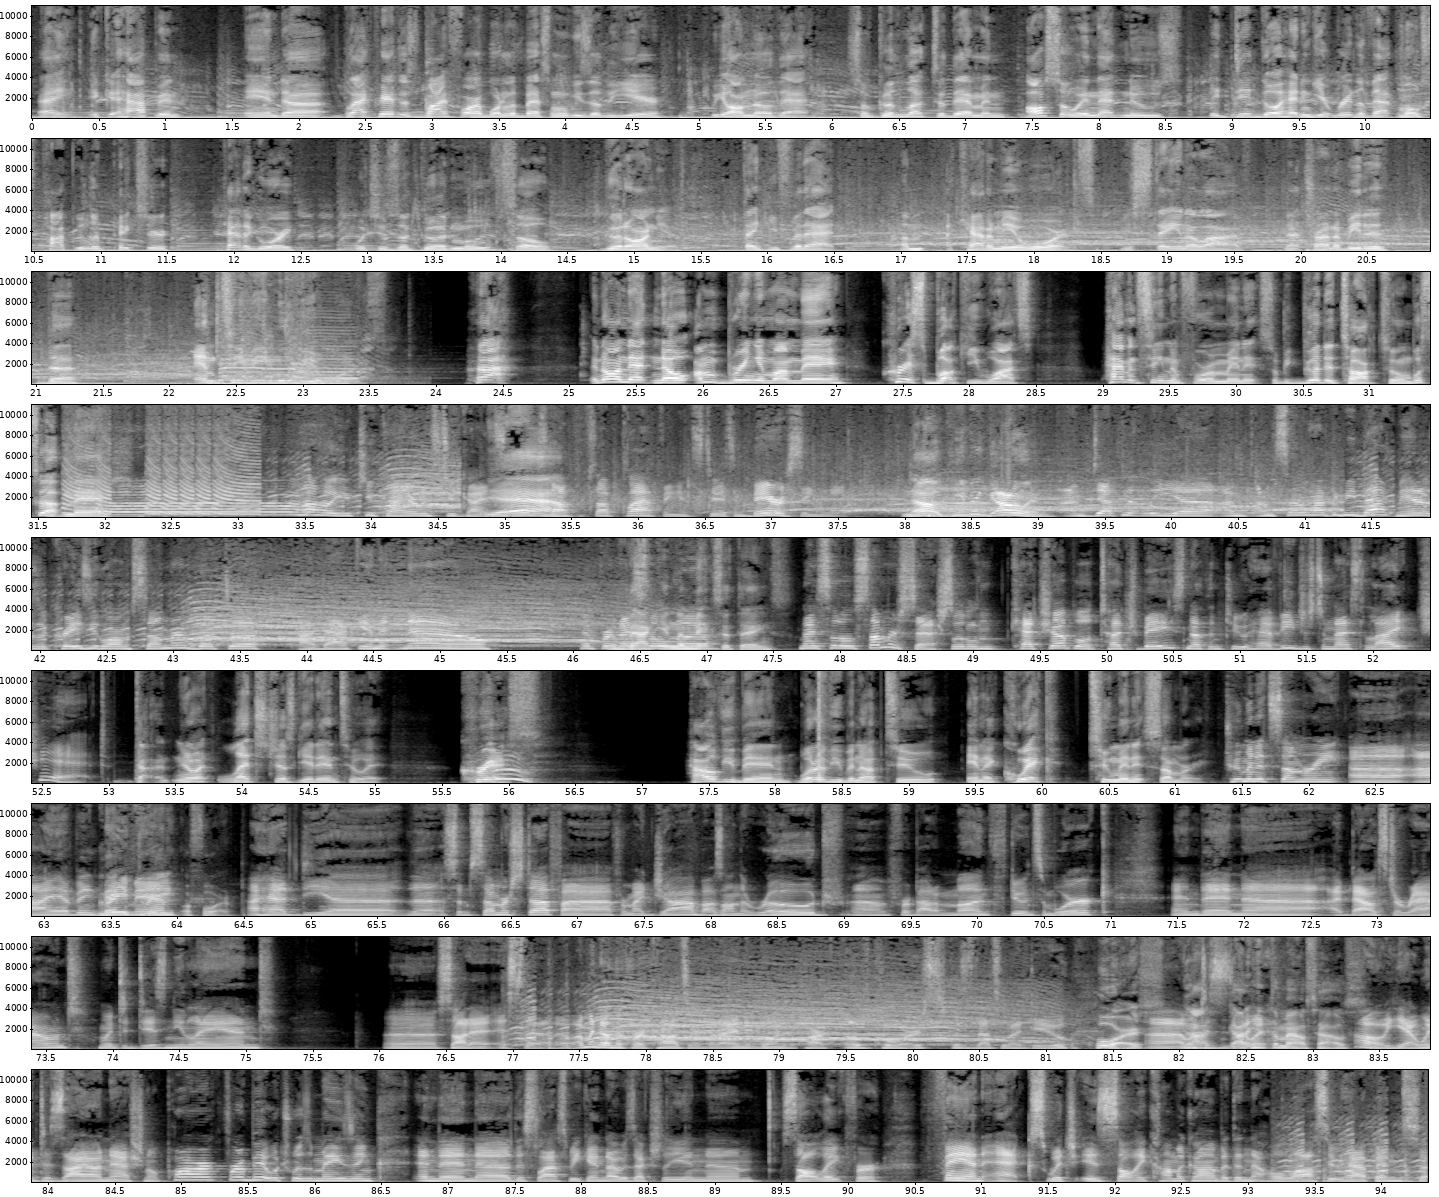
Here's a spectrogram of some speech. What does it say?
hey, it could happen. And uh, Black Panther's by far one of the best movies of the year. We all know that. So good luck to them. And also in that news, they did go ahead and get rid of that most popular picture category, which is a good move. So good on you. Thank you for that, um, Academy Awards. You're staying alive, not trying to be the the MTV Movie Awards. Ha! And on that note, I'm bringing my man Chris Bucky Watts. Haven't seen him for a minute, so be good to talk to him. What's up, man? Oh, you're too kind. Everyone's too kind. Yeah. Stop, stop clapping. It's too, it's embarrassing me. No, keep it going. I'm definitely, uh, I'm, I'm so happy to be back, man. It was a crazy long summer, but uh, I'm back in it now. And for a We're nice back little, in the uh, mix of things. nice little summer sesh, little catch up, little touch base, nothing too heavy, just a nice light chat. You know what? Let's just get into it. Chris, Woo. how have you been? What have you been up to in a quick two minute summary? Two minute summary. Uh, I have been great, Maybe man. three or four. I had the uh, the some summer stuff uh, for my job. I was on the road uh, for about a month doing some work, and then uh, I bounced around. Went to Disneyland. Uh, saw that. Uh, I went down there for a concert, but I ended up going to the park, of course, because that's what I do. Of course. Uh, I went Got, to- gotta I went- hit the mouse house. Oh yeah, I went to Zion National Park for a bit, which was amazing. And then uh, this last weekend, I was actually in um, Salt Lake for Fan X, which is Salt Lake Comic Con. But then that whole lawsuit happened, so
